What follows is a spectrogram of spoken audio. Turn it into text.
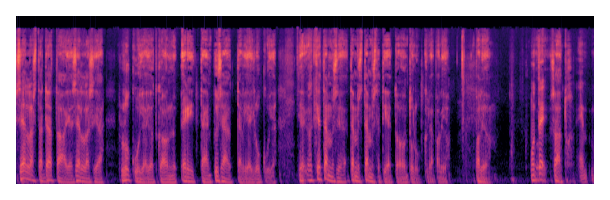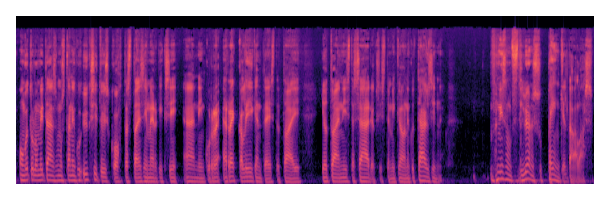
sellaista dataa ja sellaisia lukuja, jotka on erittäin pysäyttäviä lukuja. Ja kaikkea tämmöisiä, tämmöistä, tämmöistä tietoa on tullut kyllä paljon, paljon Mutta saatua. onko tullut mitään semmoista niin kuin yksityiskohtaista esimerkiksi ää, niin kuin re- rekkaliikenteistä tai jotain niistä säädöksistä, mikä on niin kuin täysin niin sanotusti lyönyt sun penkiltä alas?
